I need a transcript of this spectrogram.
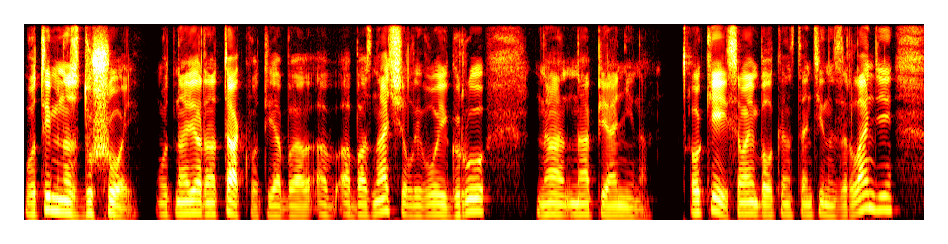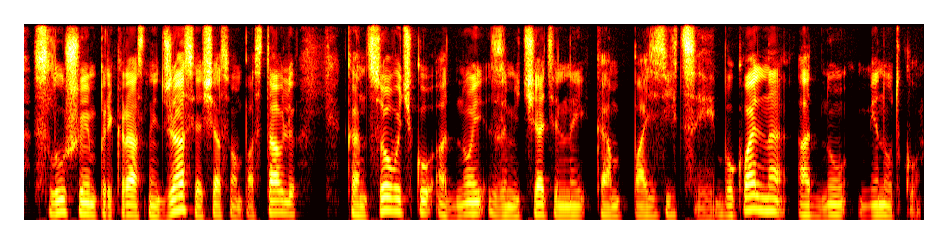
вот именно с душой. Вот, наверное, так вот я бы обозначил его игру на, на пианино. Окей, с вами был Константин из Ирландии. Слушаем прекрасный джаз. Я сейчас вам поставлю концовочку одной замечательной композиции. Буквально одну минутку.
